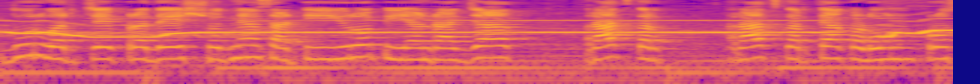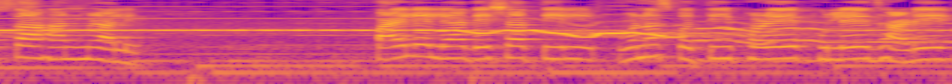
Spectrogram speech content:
दूरवरचे प्रदेश शोधण्यासाठी युरोपियन राज्यात राजकर राजकर्त्याकडून प्रोत्साहन मिळाले. पाहिलेल्या देशातील वनस्पती फळे फुले झाडे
